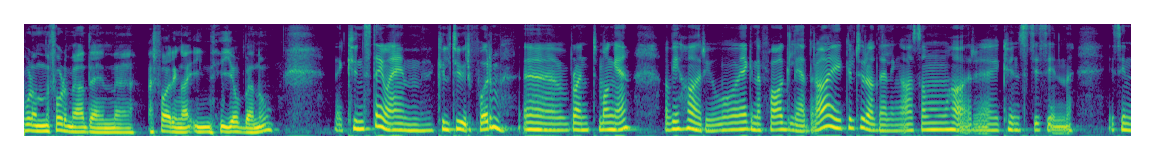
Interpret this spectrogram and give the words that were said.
hvordan får du med den erfaringa inn i jobben nå? Kunst er jo en kulturform eh, blant mange. Og vi har jo egne fagledere i kulturavdelinga som har eh, kunst i, sin, i, sin,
